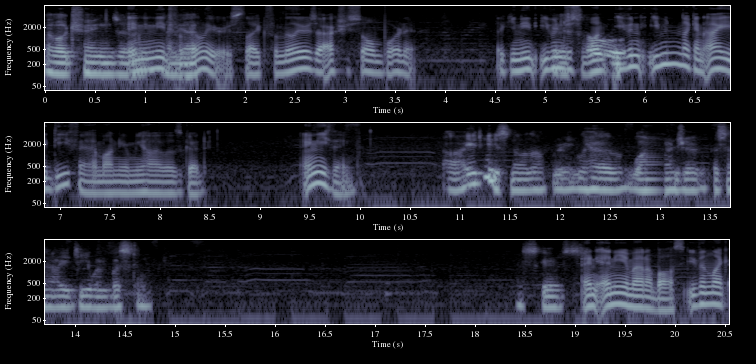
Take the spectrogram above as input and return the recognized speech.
I will train the. And you need familiars. Like, familiars are actually so important. Like, you need even Yeah, just one, even even like an IED fam on your Mihile is good. Anything. Uh, it is not that great. We have 100% IED when busting. Skills. And any amount of boss. Even like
